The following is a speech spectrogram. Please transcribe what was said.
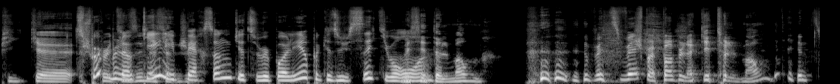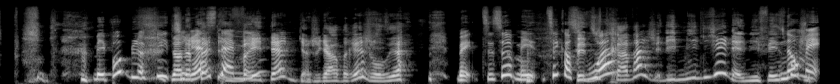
puis que Tu je peux utiliser bloquer les personnes que tu veux pas lire parce que tu sais qu'ils vont... Mais c'est tout le monde. Ben, tu Je peux pas bloquer tout le monde. tu mais pas bloquer, Il y en tu a restes peut-être une ami. vingtaine que je garderais, Josiane. Ben, c'est ça, mais tu sais, quand C'est tu du vois... travail, j'ai des milliers d'amis Facebook. Non, mais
